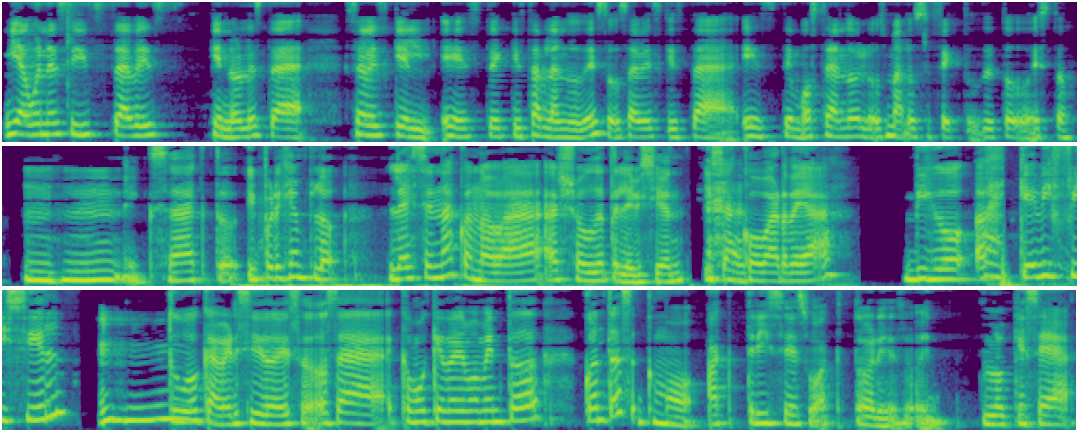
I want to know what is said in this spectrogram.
Y aún así sabes que no lo está, sabes que, el, este, que está hablando de eso, sabes que está este, mostrando los malos efectos de todo esto. exacto. Y por ejemplo, la escena cuando va al show de televisión y se acobardea, digo, ay, qué difícil tuvo que haber sido eso. O sea, como que en el momento, ¿cuántas como actrices o actores o lo que sea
